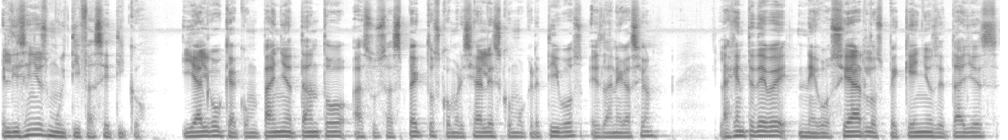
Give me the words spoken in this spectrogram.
El diseño es multifacético y algo que acompaña tanto a sus aspectos comerciales como creativos es la negación. La gente debe negociar los pequeños detalles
